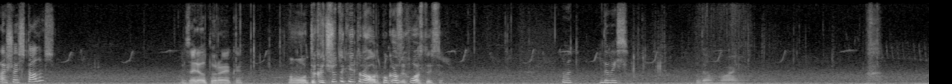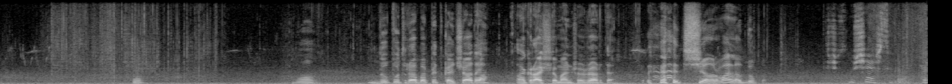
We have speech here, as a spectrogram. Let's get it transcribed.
А щось сталося? Зальот у реки. О, так а чого такий траур? Показуй, хвастайся. От, дивись. Давай. О, дупу треба підкачати, а краще менше жерти. Че, нормальна дупа? Ти Що знущаєшся? Ти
